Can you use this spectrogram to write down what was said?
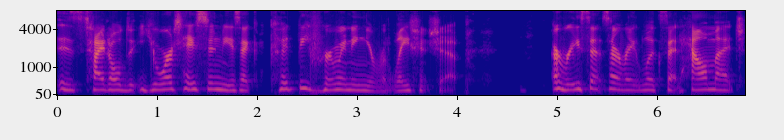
is titled Your Taste in Music Could Be Ruining Your Relationship. A recent survey looks at how much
